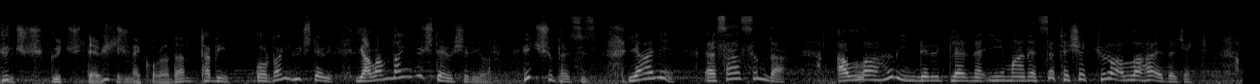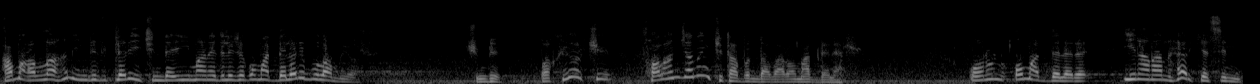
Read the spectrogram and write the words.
güç, güç devşirmek oradan. Tabii oradan güç devir. Yalandan güç devşiriyor. Hiç şüphesiz. Yani esasında Allah'ın indirdiklerine iman etse teşekkürü Allah'a edecek. Ama Allah'ın indirdikleri içinde iman edilecek o maddeleri bulamıyor. Şimdi bakıyor ki falancanın kitabında var o maddeler. Onun o maddelere inanan herkesin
